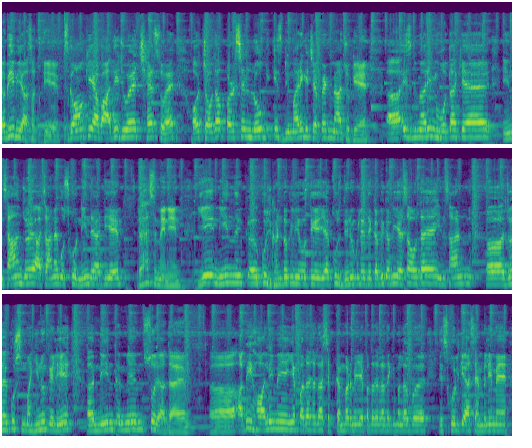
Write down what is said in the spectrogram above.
कभी भी आ सकती है। इस गाँव की आबादी जो है 600 है और 14 परसेंट लोग इस बीमारी की चपेट में आ चुके हैं। इस बीमारी में होता क्या है, इंसान जो है, अचानक उसको नींद आती है, रहस्य में नींद। ये नींद कुछ घंटों के लिए होती है या कुछ दिनों के लिए होती है। कभी कभी ऐसा होता है, इंसान जो है, कुछ महीनों के लिए नींद में सो जाता है। अभी हाल ही में ये पता चला, सितंबर में ये पता चला था कि मतलब स्कूल के असेंबली में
